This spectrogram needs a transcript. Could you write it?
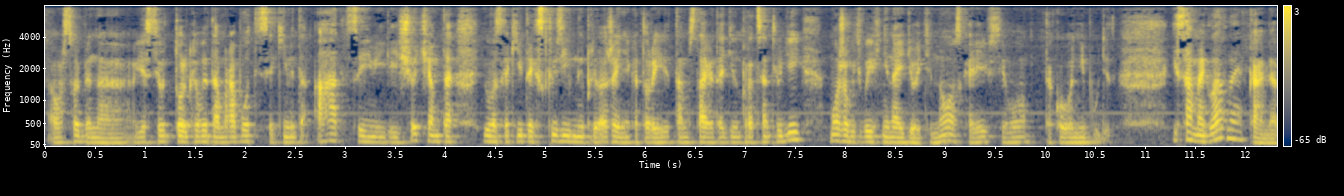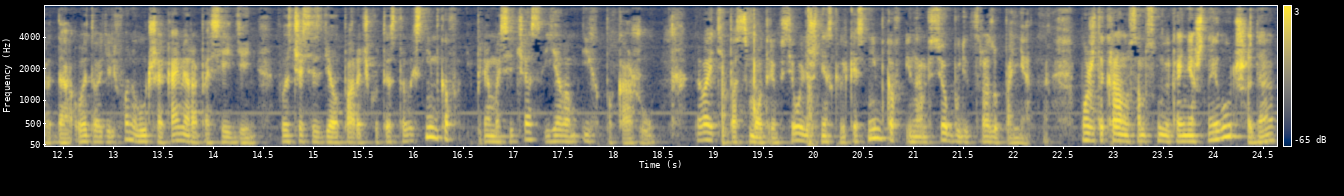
Особенно, если только вы там работаете с какими-то акциями или еще чем-то, и у вас какие-то эксклюзивные приложения, которые там ставят 1% людей, может быть, вы их не найдете, но, скорее всего, такого не будет. И самое главное, камера. Да, у этого телефона лучшая камера по сей день. Вот сейчас я сделал парочку тестовых снимков, и прямо сейчас я вам их покажу. Давайте посмотрим всего лишь несколько снимков, и нам все будет сразу понятно. Может, экран у Samsung, конечно, и лучше, да?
